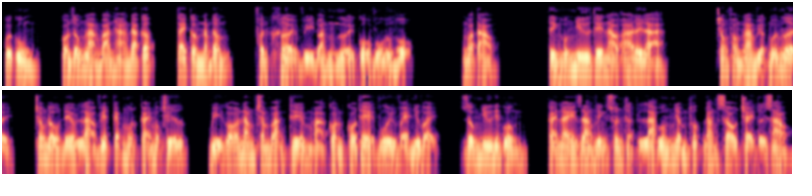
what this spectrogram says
cuối cùng, còn giống làm bán hàng đa cấp, tay cầm nắm đấm, phấn khởi vì đoàn người cổ vũ ủng hộ. Ngoa tạo. Tình huống như thế nào a đây là? Trong phòng làm việc mỗi người, trong đầu đều là viết kép một cái mộc chữ, bị gõ 500 vạn thế mà còn có thể vui vẻ như vậy, giống như điên cuồng cái này giang vĩnh xuân thật là uống nhầm thuốc đằng sau chạy tới sao?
